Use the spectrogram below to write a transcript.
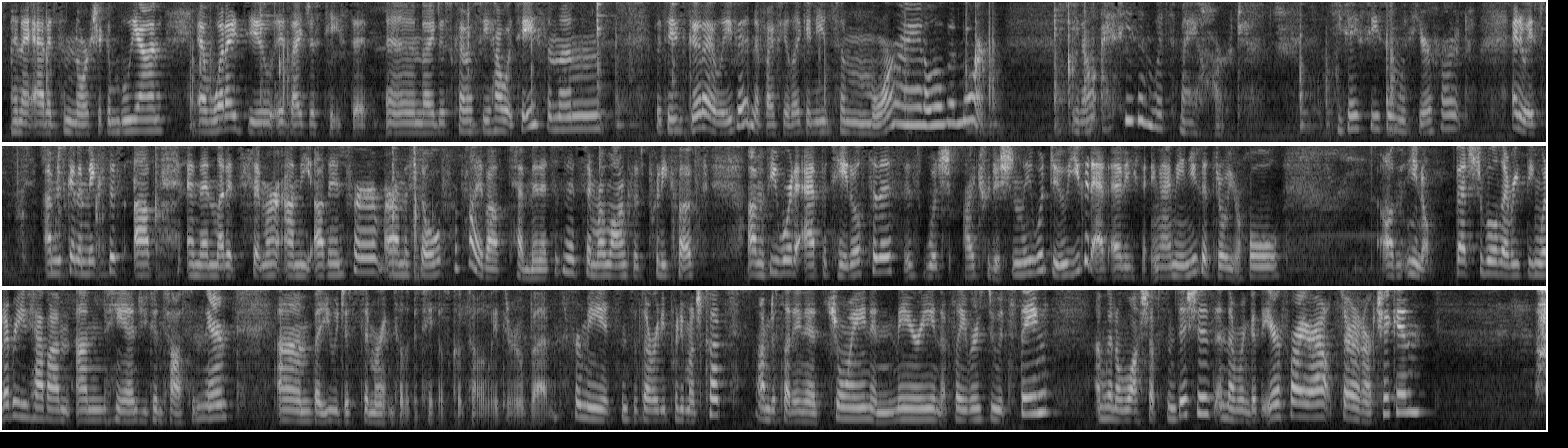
And I added some Knorr chicken bouillon. And what I do is I just taste it, and I just kind of see how it tastes, and then if it tastes good, I leave it, and if I feel like I need some more, I add a little bit more. You know, I season with my heart. You guys season with your heart? Anyways, I'm just gonna mix this up and then let it simmer on the oven for, or on the stove for probably about 10 minutes. Doesn't it simmer long because it's pretty cooked. Um, if you were to add potatoes to this, is which I traditionally would do, you could add anything. I mean, you could throw your whole, um, you know, vegetables, everything, whatever you have on, on hand, you can toss in there. Um, but you would just simmer it until the potatoes cooked all the way through. But for me, it's, since it's already pretty much cooked, I'm just letting it join and marry and the flavors do its thing. I'm gonna wash up some dishes and then we're gonna get the air fryer out, start on our chicken.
